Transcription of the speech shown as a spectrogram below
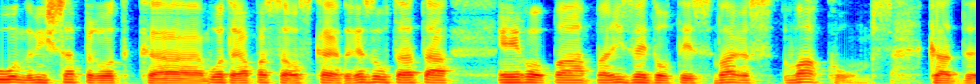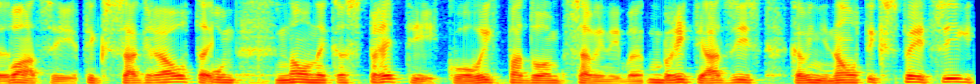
Un viņš saprot, ka Otrā pasaules kara rezultātā Eiropā var izveidoties varas vakums, kad Vācija tiks sagrauta un nav nekas pretī, ko likt padomju Savienībai. Briti atzīst, ka viņi nav tik spēcīgi,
